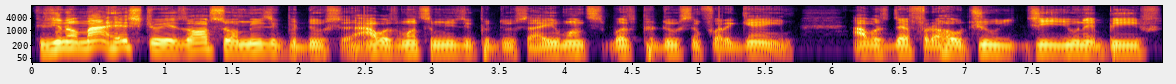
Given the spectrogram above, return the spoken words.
Because you know my history is also a music producer. I was once a music producer. I once was producing for the game. I was there for the whole G, G Unit beef.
